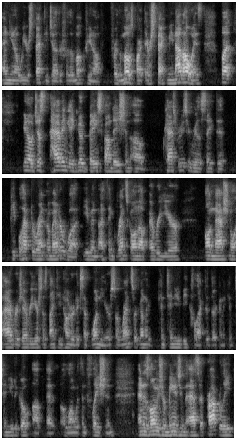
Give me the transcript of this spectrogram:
And, you know, we respect each other for the, you know, for the most part, they respect me, not always, but you know, just having a good base foundation of cash producing real estate that people have to rent no matter what. Even I think rent's gone up every year on national average every year since 1900, except one year. So rents are going to continue to be collected. They're going to continue to go up at, along with inflation. And as long as you're managing the asset properly,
